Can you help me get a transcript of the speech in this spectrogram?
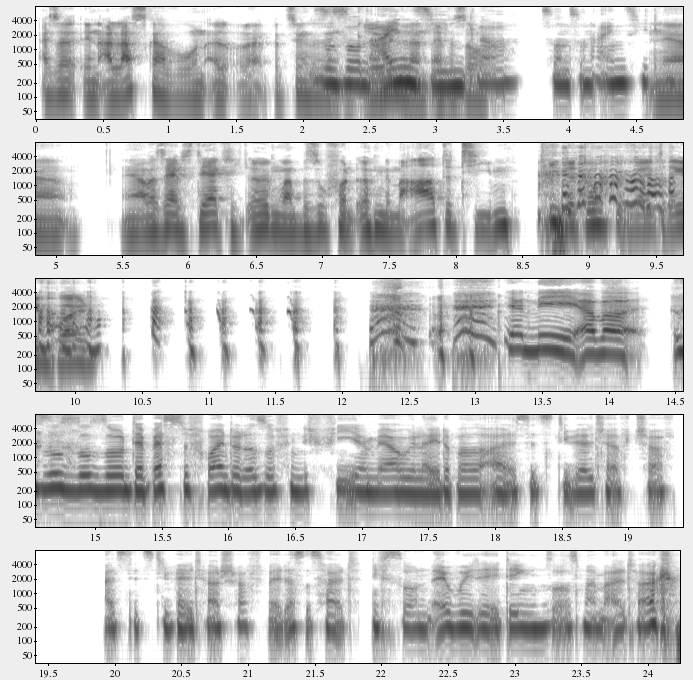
also in Alaska wohnen, also, oder beziehungsweise so, so in ein einfach so. Einsiedler. So, so ein Einsiedler. Ja, ja, aber selbst der kriegt irgendwann Besuch von irgendeinem Arte-Team, die eine Dunkelwelt drehen wollen. Ja, nee, aber so, so, so der beste Freund oder so finde ich viel mehr relatable als jetzt die Weltherrschaft. Als jetzt die Weltherrschaft, weil das ist halt nicht so ein Everyday-Ding, so aus meinem Alltag.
